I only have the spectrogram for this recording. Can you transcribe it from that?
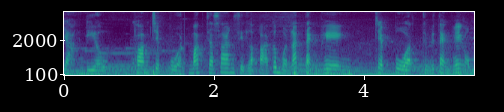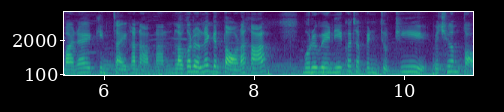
อย่างเดียว ความเจ็บปวดมักจะสร้างศิลปะก็เหมือนนักแต่งเพลง เจ็บปวดถึงได้แต่งเพลงออกมาได้กินใจขนาดนั้น เราก็เดินเล่นกันต่อนะคะ บริเวณนี้ก็จะเป็นจุดที่ไปเชื่อมต่อ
